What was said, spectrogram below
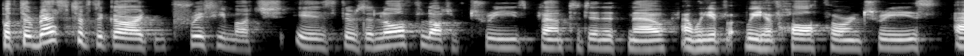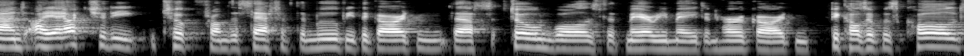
But the rest of the garden pretty much is there's an awful lot of trees planted in it now, and we have we have hawthorn trees. And I actually took from the set of the movie The Garden that stone walls that Mary made in her garden because it was called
